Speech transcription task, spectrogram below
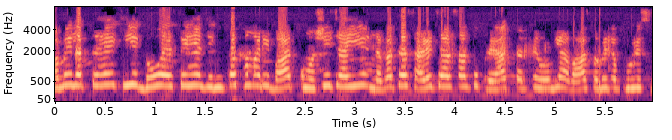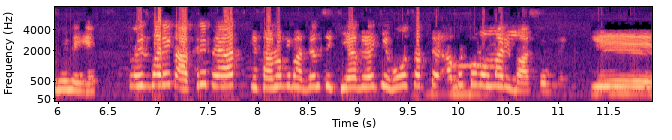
हमें लगता है कि ये दो ऐसे हैं जिन तक हमारी बात पहुंचनी चाहिए। लगातार साढ़े चार साल तो प्रयास करते हो गए आवाज़ अभी तक उन्हें सुनी नहीं है। तो इस बार एक आखिरी प्रयास किसानों के माध्यम से किया गया कि हो सकता है अब तो वो हमारी बात सुन लें। ये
